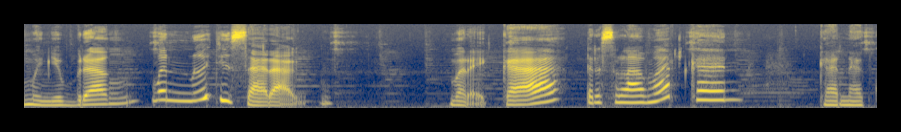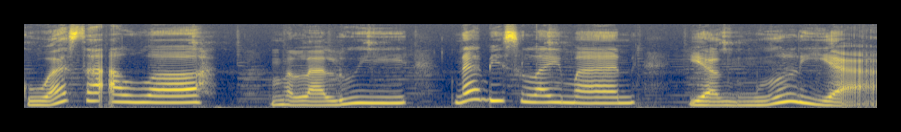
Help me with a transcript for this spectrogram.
menyeberang menuju sarang. Mereka terselamatkan karena kuasa Allah melalui Nabi Sulaiman yang mulia.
